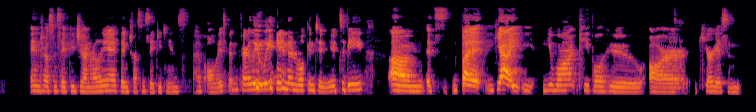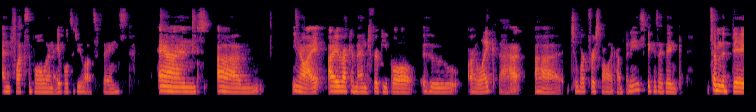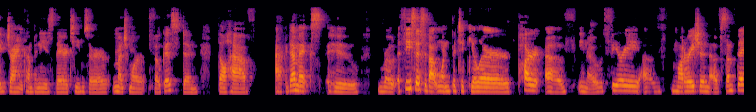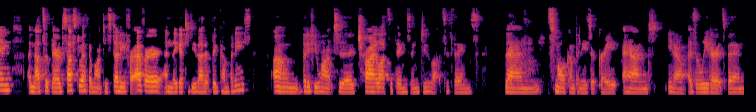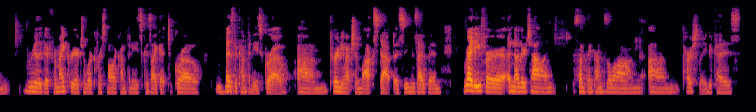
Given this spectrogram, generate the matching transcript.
in trust and safety generally, I think trust and safety teams have always been fairly lean and will continue to be. Um, it's, but yeah, y- you want people who are curious and, and flexible and able to do lots of things. And, um, you know, I, I recommend for people who are like that uh, to work for smaller companies because I think some of the big giant companies, their teams are much more focused and they'll have academics who wrote a thesis about one particular part of you know theory of moderation of something and that's what they're obsessed with and want to study forever and they get to do that at big companies um, but if you want to try lots of things and do lots of things then small companies are great and you know as a leader it's been really good for my career to work for smaller companies because i get to grow mm-hmm. as the companies grow, um, pretty much in lockstep. As soon as I've been ready for another challenge, something comes along, um, partially because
